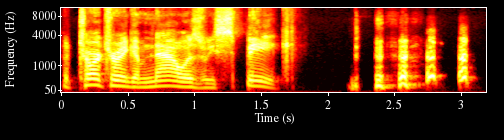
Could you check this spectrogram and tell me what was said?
They're torturing him now as we speak.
